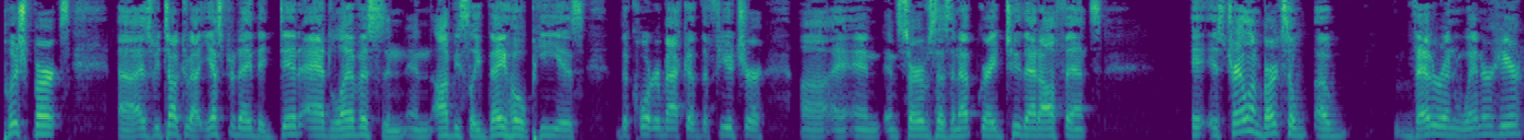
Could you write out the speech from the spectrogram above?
push Burks. Uh, as we talked about yesterday, they did add Levis, and, and obviously they hope he is the quarterback of the future uh, and and serves as an upgrade to that offense. Is Treylon Burks a, a veteran winner here?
